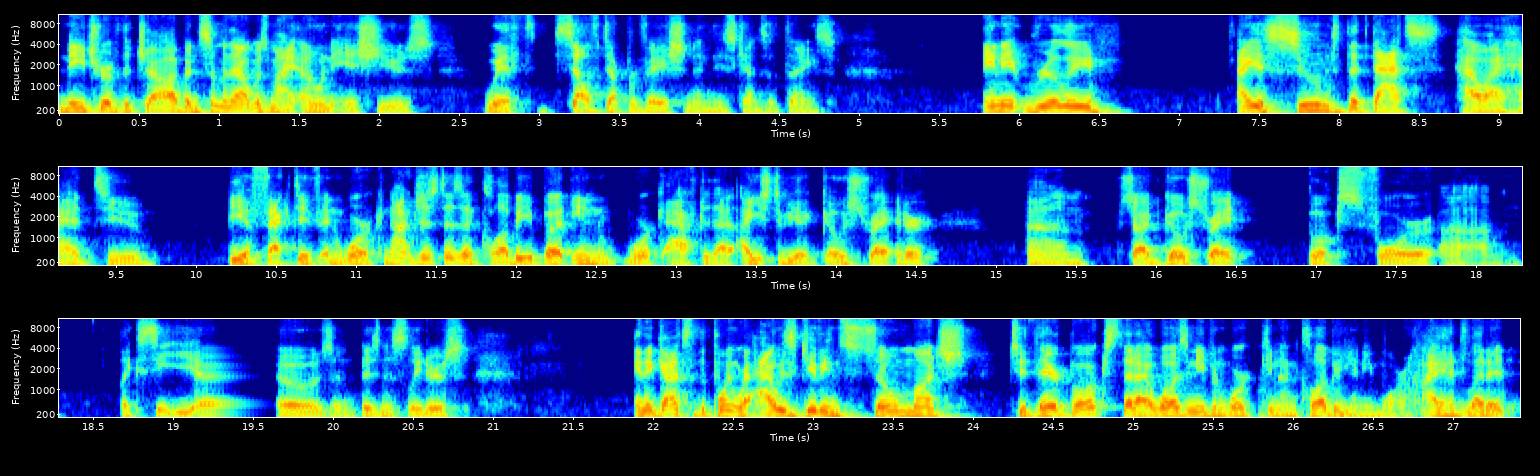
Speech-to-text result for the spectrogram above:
nature of the job, and some of that was my own issues with self deprivation and these kinds of things. And it really, I assumed that that's how I had to be effective in work, not just as a clubby, but in work after that. I used to be a ghostwriter. Um, so I'd ghostwrite books for um, like CEOs and business leaders. And it got to the point where I was giving so much to their books that I wasn't even working on Clubbie anymore. I had let it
